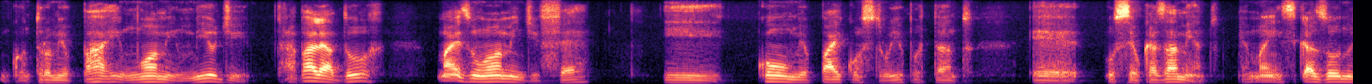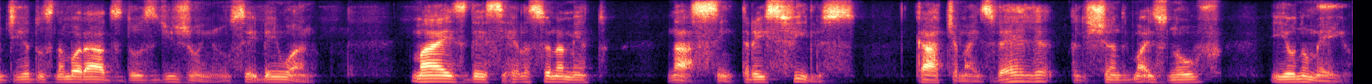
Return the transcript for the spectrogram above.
Encontrou meu pai, um homem humilde, trabalhador, mas um homem de fé, e com meu pai construiu, portanto, é, o seu casamento. Minha mãe se casou no dia dos namorados, 12 de junho, não sei bem o ano. Mas desse relacionamento nascem três filhos: Kátia mais velha, Alexandre mais novo e eu no meio.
